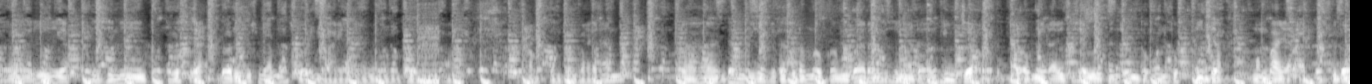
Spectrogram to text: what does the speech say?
Uh, iya di sini tertulis ya 2019 belum bayar yang memang belum melakukan pembayaran dan jika kita sudah melakukan pembayaran di sini ada hijau. Kalau merah itu saya berikan contoh untuk tidak membayar atau sudah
